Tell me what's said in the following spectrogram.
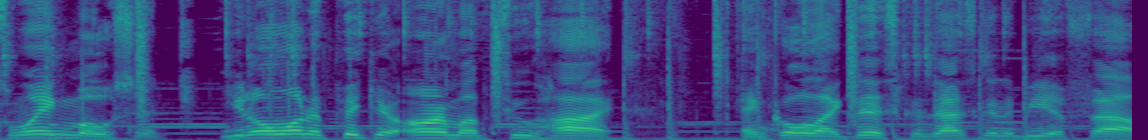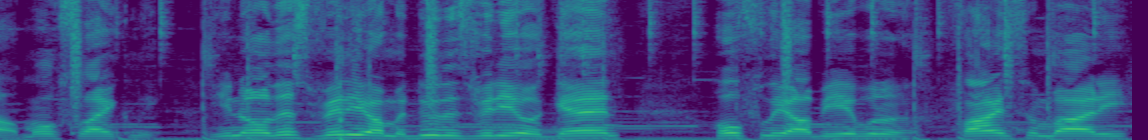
swing motion. You don't wanna pick your arm up too high and go like this because that's gonna be a foul, most likely. You know, this video, I'm gonna do this video again. Hopefully I'll be able to find somebody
